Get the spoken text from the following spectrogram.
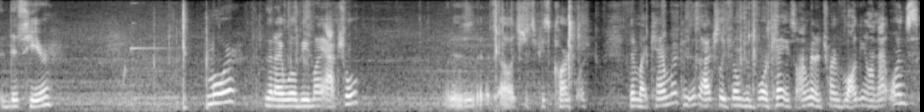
this here more than I will be my actual. What is it? Oh, it's just a piece of cardboard. Then my camera, because this actually films in 4K, so I'm going to try vlogging on that once.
